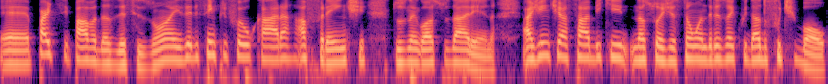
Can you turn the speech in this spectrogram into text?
é, participava das decisões, ele sempre foi o cara à frente dos negócios da arena. A gente já sabe que na sua gestão o Andrés vai cuidar do futebol.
